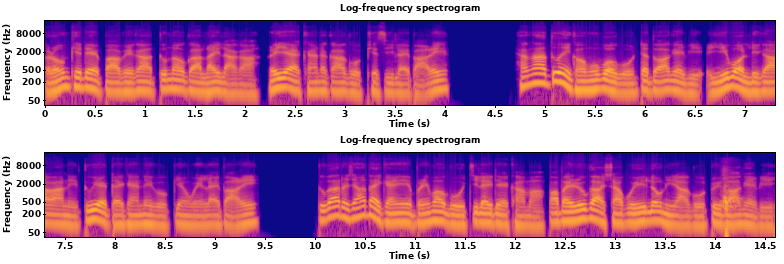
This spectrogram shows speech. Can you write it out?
ကရုံးဖြစ်တဲ့ပါဘယ်ကသူ့နောက်ကလိုက်လာကရရက်အခန်းတကားကိုဖြစ်စည်းလိုက်ပါတယ်။ဟန်ကသူ့အိမ်ခေါင်းမိုးပေါ်ကိုတက်သွားခဲ့ပြီးအရေးပေါ်လေကားကနေသူ့ရဲ့တိုက်ခန်းလေးကိုပြန်ဝင်လိုက်ပါတယ်။သူကတခြားတိုက်ခန်းရဲ့ပရင်းပေါက်ကိုကြည့်လိုက်တဲ့အခါမှာပါပိုင်တို့ကရှာဖွေရေးလုပ်နေတာကိုတွေ့သွားခဲ့ပြီး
